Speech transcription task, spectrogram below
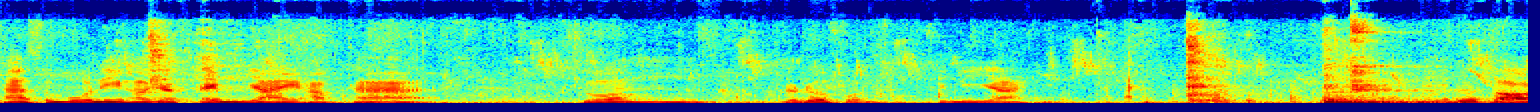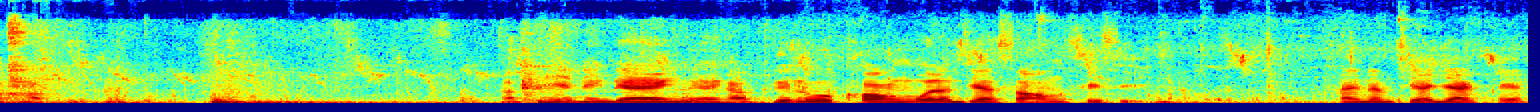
ถ้าสมบูรณ์นี้เขาจะเต็มใหญ่ครับ ถ้าช่วงฤดูฝนที่มีหญ้ากินนี่ดูต่อครับ ครับที่เห็นแดงๆเนี่ยครับคือลูกของวอลันเทียสองสี่สี่ใช้น้ำเชื้อแยกเพศ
